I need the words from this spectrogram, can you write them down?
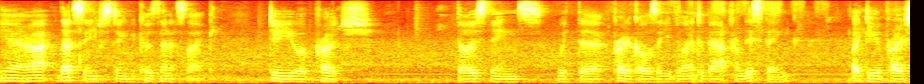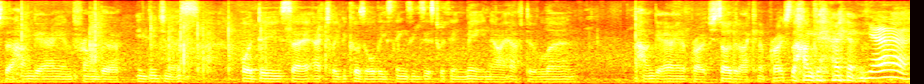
Yeah, right. That's interesting because then it's like, do you approach those things with the protocols that you've learnt about from this thing? Like, do you approach the Hungarian from the indigenous? Or do you say, actually, because all these things exist within me, now I have to learn the Hungarian approach so that I can approach the Hungarian? yeah.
